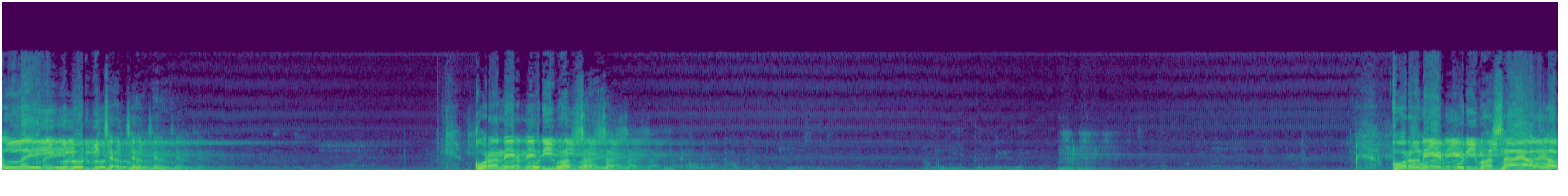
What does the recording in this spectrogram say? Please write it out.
আল্লাহ এইগুলোর বিচার করছেন। কোরআনের পরিভাষায় কোরআনের পরিভাষায় আল্লাহ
